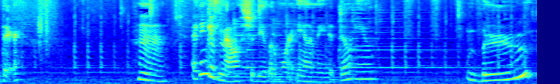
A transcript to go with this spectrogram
There. Hmm. I think his mouth should be a little more animated, don't you? Bloop,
